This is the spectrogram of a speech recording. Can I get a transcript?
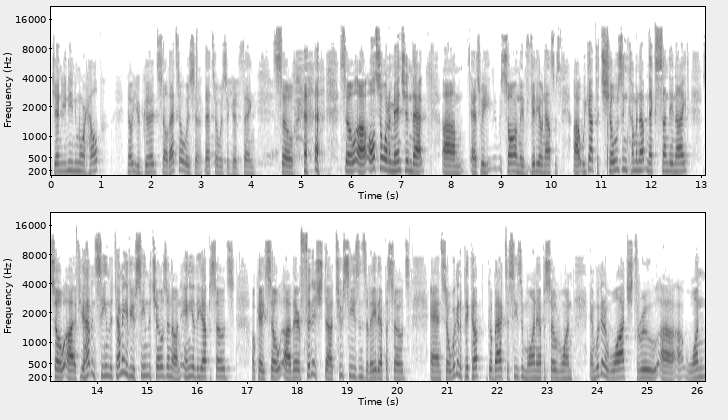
Jen, you need any more help? No, you're good. So that's always a, that's always a good thing. So, so uh, also want to mention that um, as we saw in the video announcements, uh, we got the Chosen coming up next Sunday night. So uh, if you haven't seen the, how many of you have seen the Chosen on any of the episodes? Okay, so uh, they're finished uh, two seasons of eight episodes, and so we're going to pick up, go back to season one, episode one, and we're going to watch through uh, uh one,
